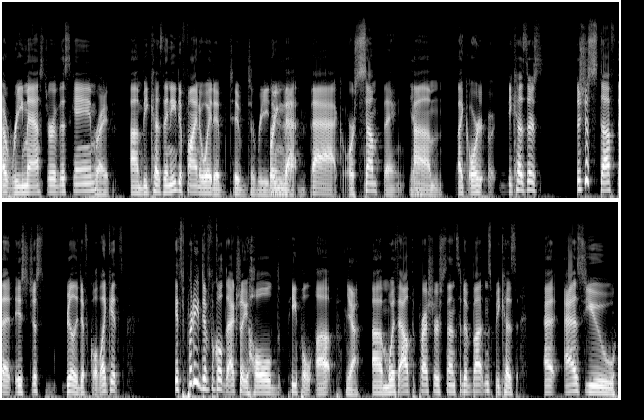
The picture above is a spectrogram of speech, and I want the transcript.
a remaster of this game, Right. Um, because they need to find a way to to, To bring that. that. back or something. Yeah. Um, like or, or because there's there's just stuff that is just really difficult. Like it's it's pretty difficult to actually hold people up Yeah. um, without the pressure sensitive buttons because a, as you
